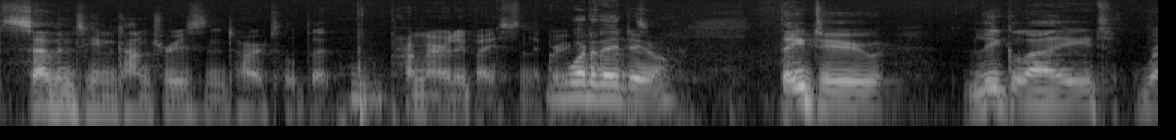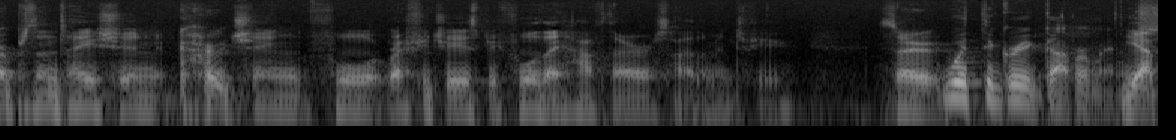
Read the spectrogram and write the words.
17 countries in total, but primarily based in the Greek Islands. What do they do? They do legal aid, representation, coaching for refugees before they have their asylum interview. So, With the Greek government. yep.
